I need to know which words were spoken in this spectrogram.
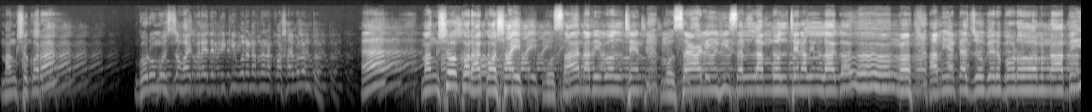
মাংস করা? গরু মোষ জবাই করে এদেরকে কি বলেন আপনারা? কষাই বলেন তো। হ্যাঁ? মাংস করা কষাই মুসা নবী বলছেন, মুসা আলাইহি সাল্লাম বলছেন, আল্লাহ আমি একটা যুগের বড় নবী,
